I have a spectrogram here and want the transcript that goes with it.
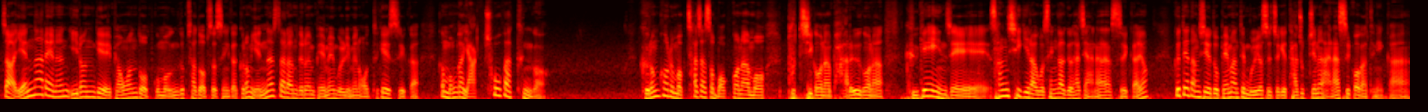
자, 옛날에는 이런 게 병원도 없고 뭐 응급차도 없었으니까 그럼 옛날 사람들은 뱀에 물리면 어떻게 했을까? 그럼 뭔가 약초 같은 거 그런 거를 막 찾아서 먹거나 뭐 붙이거나 바르거나 그게 이제 상식이라고 생각을 하지 않았을까요? 그때 당시에도 뱀한테 물렸을 적에 다 죽지는 않았을 것 같으니까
